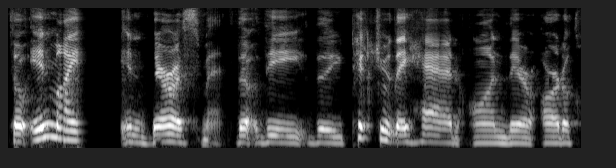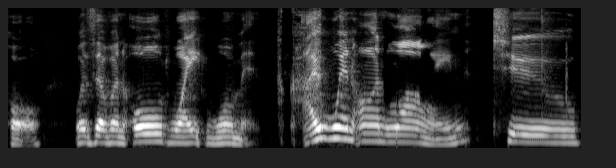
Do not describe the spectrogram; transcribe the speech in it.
So in my embarrassment, the the the picture they had on their article was of an old white woman. Oh, I went online to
